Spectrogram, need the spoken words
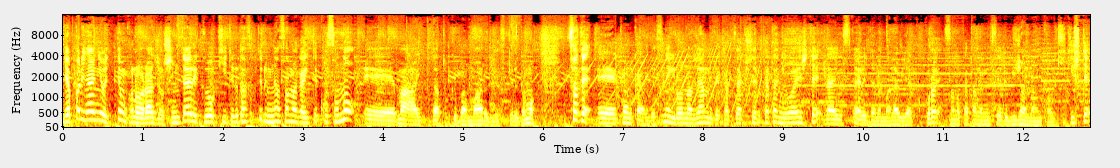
やっぱり何を言ってもこのラジオ新大陸を聞いてくださってる皆様がいてこその、えー、まあああいった特番もあるんですけれども。さて、えー、今回もですねいろんなジャンルで活躍している方にお会いしてライフスタイルでの学びや心得その方の見せるビジョンなんかをお聞きして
